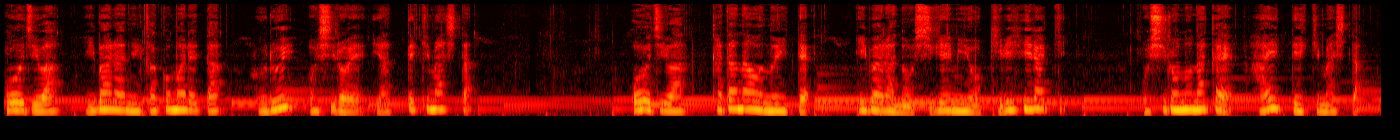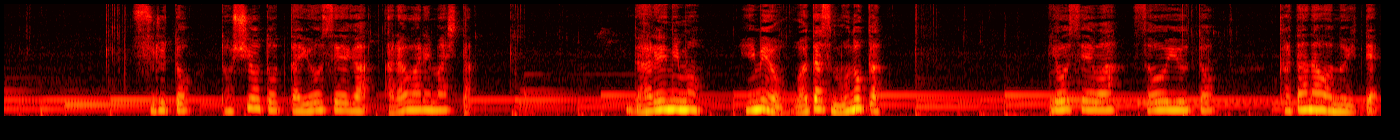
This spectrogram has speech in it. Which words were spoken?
王子は茨に囲まれた古いお城へやってきました。王子は刀を抜いて茨の茂みを切り開きお城の中へ入っていきました。すると年を取った妖精が現れました。誰にも姫を渡すものか妖精はそう言うと刀を抜いて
